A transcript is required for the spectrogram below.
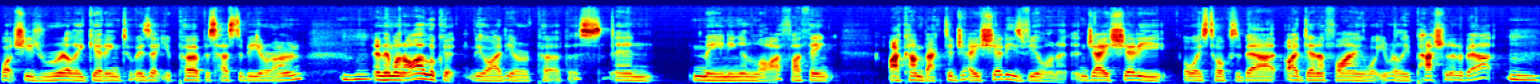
what she's really getting to is that your purpose has to be your own. Mm-hmm. And then when I look at the idea of purpose and meaning in life, I think I come back to Jay Shetty's view on it. And Jay Shetty always talks about identifying what you're really passionate about mm.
